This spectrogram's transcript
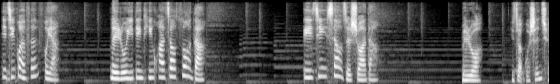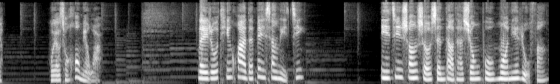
你尽管吩咐呀，美如一定听话照做的。”李靖笑着说道：“美如，你转过身去，我要从后面玩。”美如听话的背向李靖，李靖双手伸到她胸部摸捏乳房，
